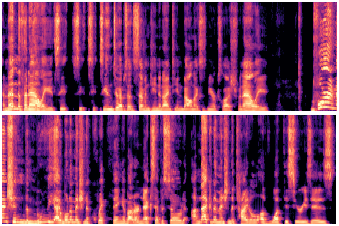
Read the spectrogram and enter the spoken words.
And then the finale, season two, episodes 17 to 19, Battle Nexus New York slash finale. Before I mention the movie, I want to mention a quick thing about our next episode. I'm not going to mention the title of what this series is,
